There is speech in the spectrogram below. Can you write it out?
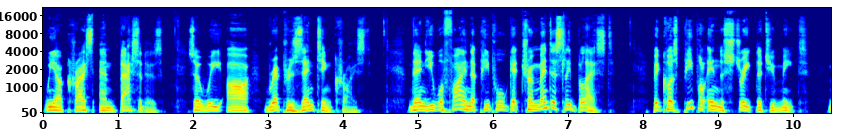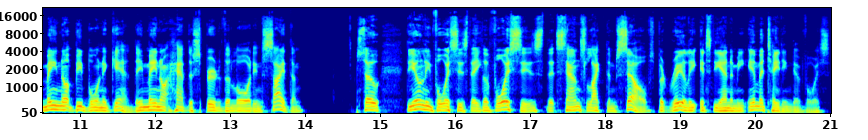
we are Christ's ambassadors, so we are representing Christ, then you will find that people get tremendously blessed because people in the street that you meet may not be born again. They may not have the Spirit of the Lord inside them. So the only voices they, the voices that sounds like themselves, but really it's the enemy imitating their voice.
